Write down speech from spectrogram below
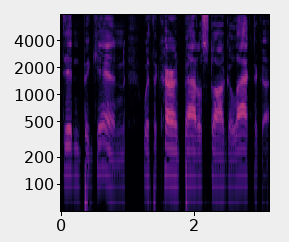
didn't begin with the current Battlestar Galactica.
